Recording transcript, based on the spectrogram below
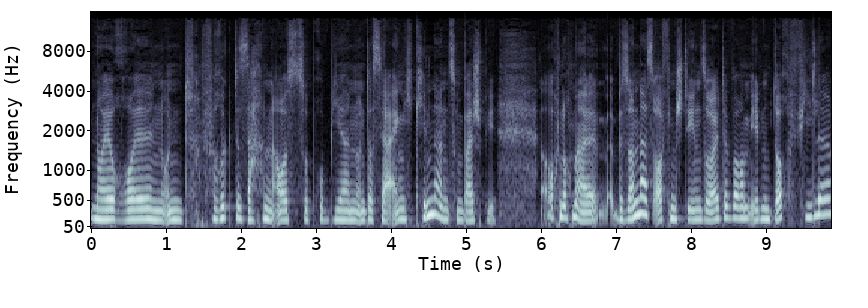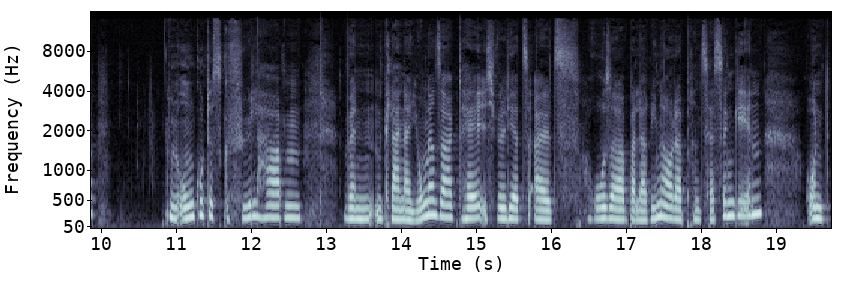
neue Rollen und verrückte Sachen auszuprobieren und das ja eigentlich Kindern zum Beispiel auch nochmal besonders offen stehen sollte, warum eben doch viele ein ungutes Gefühl haben, wenn ein kleiner Junge sagt, hey, ich will jetzt als rosa Ballerina oder Prinzessin gehen und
